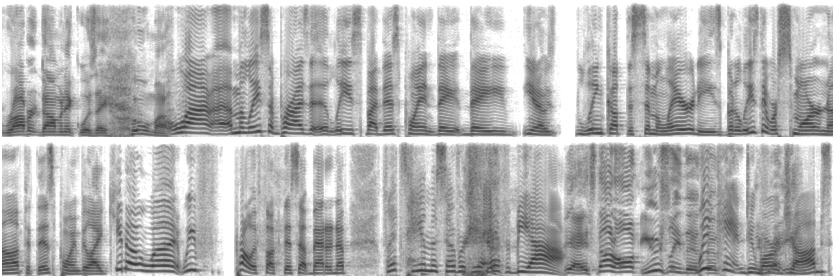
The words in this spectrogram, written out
Robert Dominic was a huma. Well, I'm I'm at least surprised that at least by this point they they you know link up the similarities, but at least they were smart enough at this point to be like, you know what, we've probably fucked this up bad enough. Let's hand this over to the FBI. Yeah, it's not all. Usually the We the- can't do our Right, yeah. jobs.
